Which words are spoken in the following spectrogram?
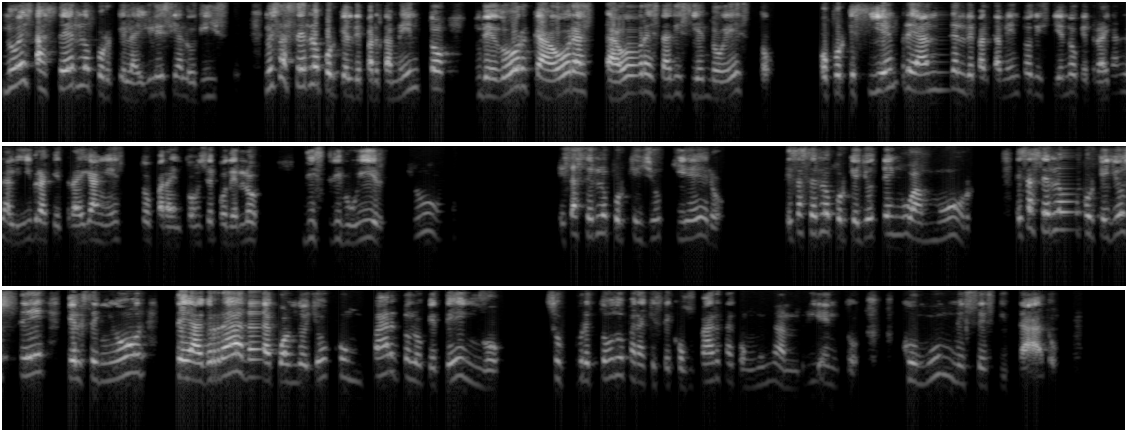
No es hacerlo porque la iglesia lo dice, no es hacerlo porque el departamento de Dorca ahora, ahora está diciendo esto, o porque siempre anda el departamento diciendo que traigan la libra, que traigan esto para entonces poderlo distribuir. No, es hacerlo porque yo quiero, es hacerlo porque yo tengo amor, es hacerlo porque yo sé que el Señor te agrada cuando yo comparto lo que tengo, sobre todo para que se comparta con un hambriento, con un necesitado.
